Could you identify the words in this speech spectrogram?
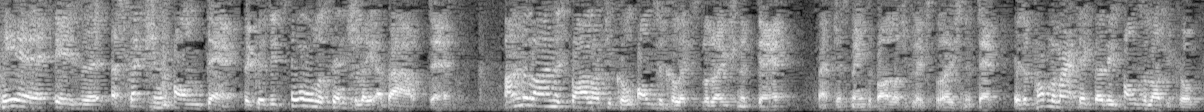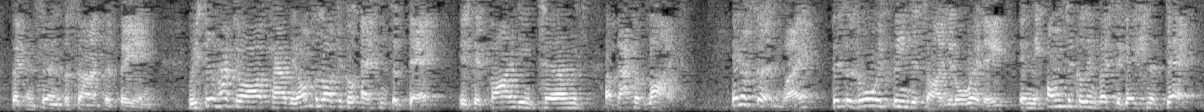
here is a, a section on death, because it's all essentially about death. Underlying this biological ontical exploration of death, that just means a biological exploration of death, is a problematic that is ontological, that concerns the science of being. We still have to ask how the ontological essence of death is defined in terms of that of life. In a certain way, this has always been decided already in the ontical investigation of death.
